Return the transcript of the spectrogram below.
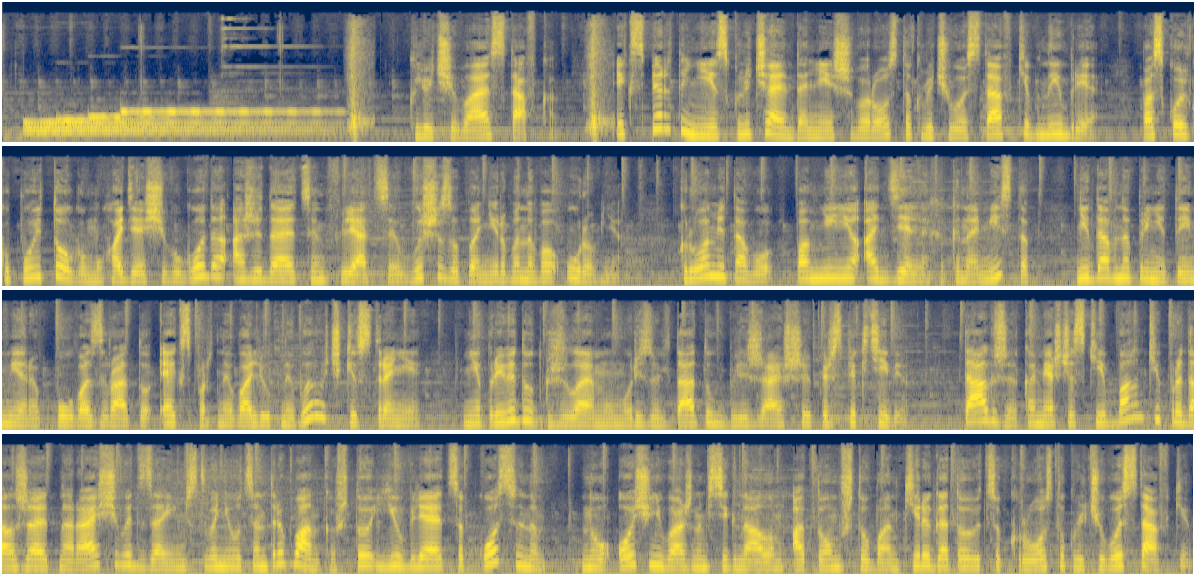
Ключевая ставка. Эксперты не исключают дальнейшего роста ключевой ставки в ноябре, поскольку по итогам уходящего года ожидается инфляция выше запланированного уровня. Кроме того, по мнению отдельных экономистов, недавно принятые меры по возврату экспортной валютной выручки в стране не приведут к желаемому результату в ближайшей перспективе. Также коммерческие банки продолжают наращивать заимствования у Центробанка, что является косвенным, но очень важным сигналом о том, что банкиры готовятся к росту ключевой ставки.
